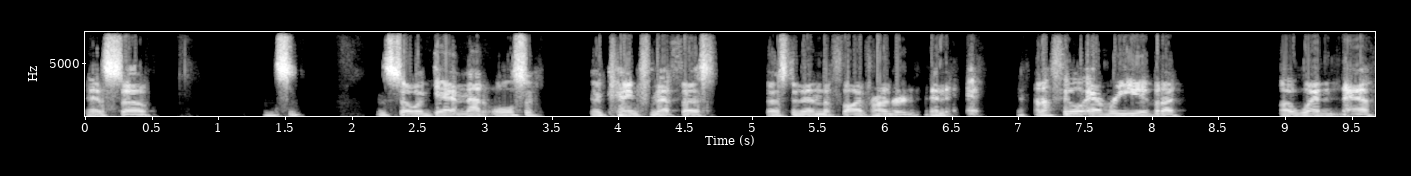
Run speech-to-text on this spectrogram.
Yeah, so so again, that also came from that first first event, the 500, and and I feel every year that I I went there,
